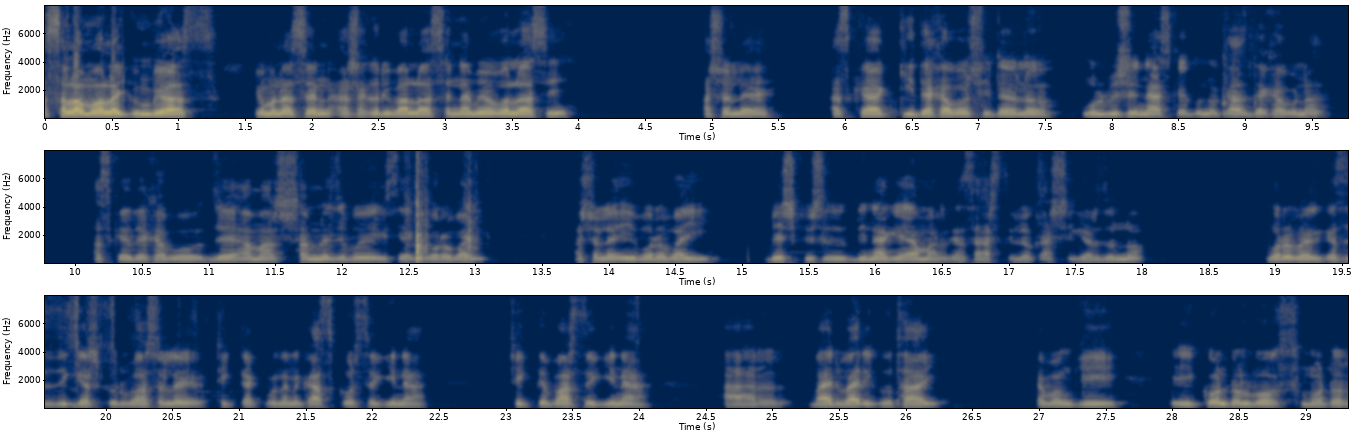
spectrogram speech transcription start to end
আসসালামু আলাইকুম বিয়াস কেমন আছেন? আশা করি ভালো আছেন, আমিও ভালো আছি। আসলে আজকে কি দেখাবো সেটা হলো মূল বিষয় না আজকে কোনো কাজ দেখাবো না। আজকে দেখাবো যে আমার সামনে যে বয়ে গেছে এক বড় ভাই। আসলে এই বড় ভাই বেশ কিছু দিন আগে আমার কাছে আসছিল কাজ শেখার জন্য। বড় ভাইয়ের কাছে জিজ্ঞাসা করব আসলে ঠিকঠাক মতন কাজ করছে কিনা, শিখতে পারছে কিনা, আর বাইরের বাড়ি কোথায়, এবং কি এই কন্ট্রোল বক্স মোটর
